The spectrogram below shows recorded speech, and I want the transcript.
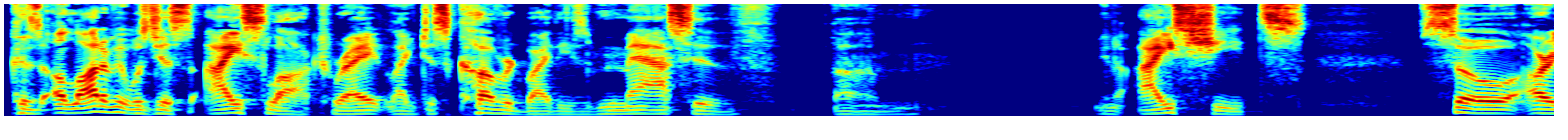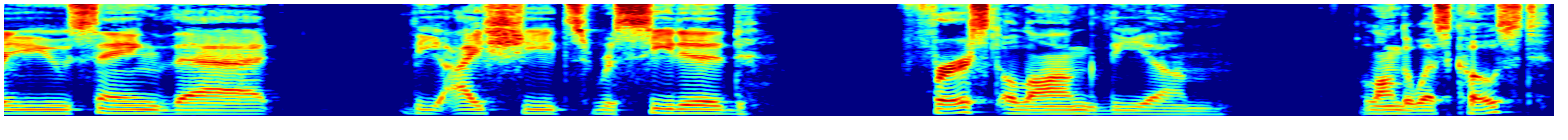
because a lot of it was just ice locked, right? Like just covered by these massive, um, you know, ice sheets. So are you saying that the ice sheets receded first along the um, along the west coast?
